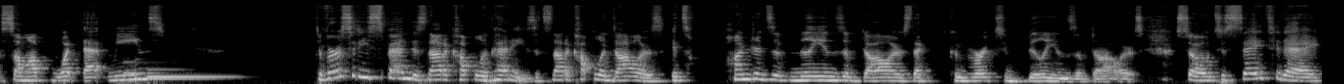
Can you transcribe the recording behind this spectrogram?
sum up what that means, diversity spend is not a couple of pennies, it's not a couple of dollars, it's hundreds of millions of dollars that convert to billions of dollars. So to say today,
